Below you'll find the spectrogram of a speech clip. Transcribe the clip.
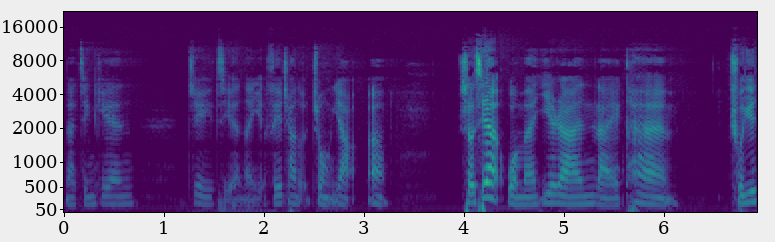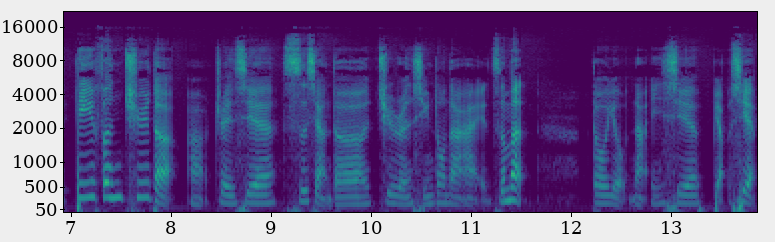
那今天。这一节呢也非常的重要啊。首先，我们依然来看处于低分区的啊这些思想的巨人、行动的矮子们都有哪一些表现？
